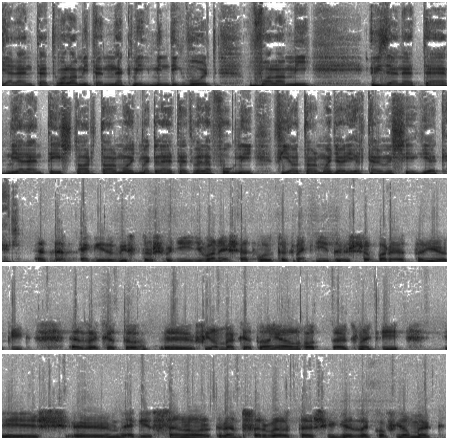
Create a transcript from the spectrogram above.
jelentett valamit, ennek még mindig volt valami üzenete, jelentéstartalma, hogy meg lehetett vele fogni fiatal magyar értelmiségieket? Ez egész biztos, hogy így van, és hát voltak neki idősebb barátai, akik ezeket a filmeket ajánlhatták neki, és egészen a rendszerváltásig ezek a filmek,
